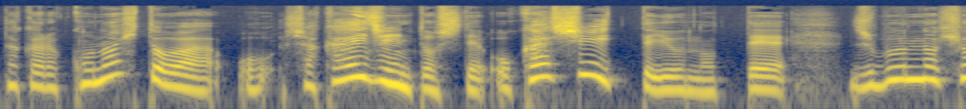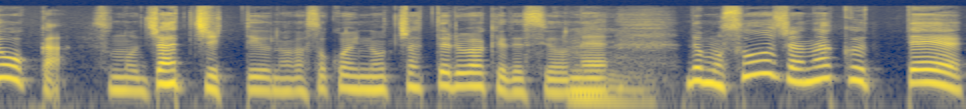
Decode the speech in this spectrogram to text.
だからこの人はお社会人としておかしいっていうのって自分の評価そのジャッジっていうのがそこに乗っちゃってるわけですよね。でもそうじゃなくって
